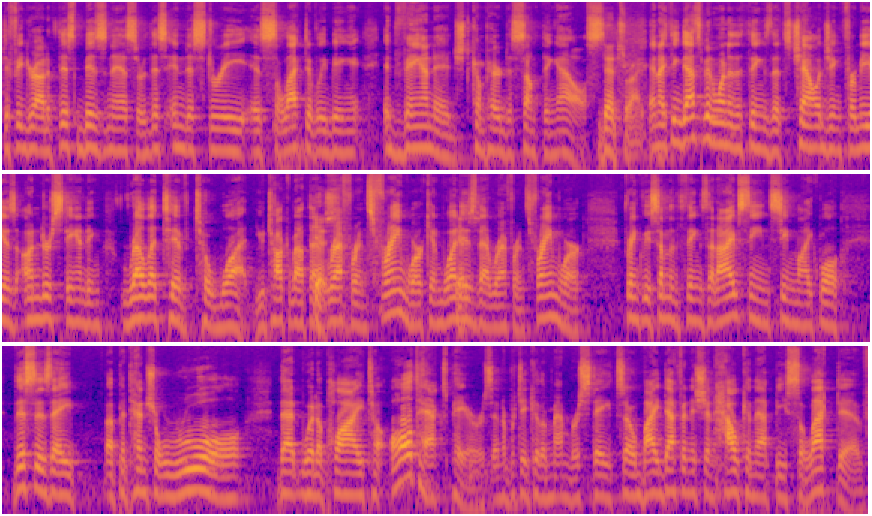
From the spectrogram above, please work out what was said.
to figure out if this business or this industry is selectively being advantaged compared to something else. That's right. And I think that's been one of the things that's challenging for me is understanding relative to what. You talk about that yes. reference framework, and what yes. is that reference framework? frankly, some of the things that I've seen seem like, well, this is a, a potential rule that would apply to all taxpayers in a particular member state. So by definition, how can that be selective?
